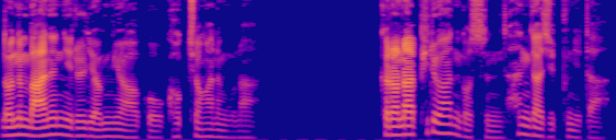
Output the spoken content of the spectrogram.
너는 많은 일을 염려하고 걱정하는구나. 그러나 필요한 것은 한 가지 뿐이다.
